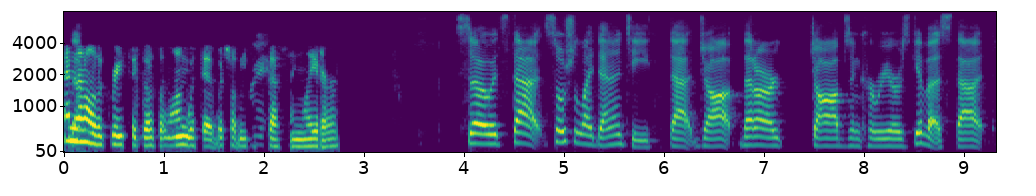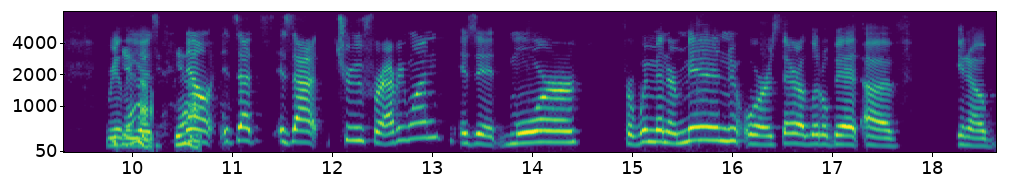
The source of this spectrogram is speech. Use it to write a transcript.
And then all the grief that goes along with it, which I'll be discussing later. So it's that social identity that job that our jobs and careers give us that really Yeah, is. yeah. Now, is that is that true for everyone? Is it more for women or men, or is there a little bit of, you know,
